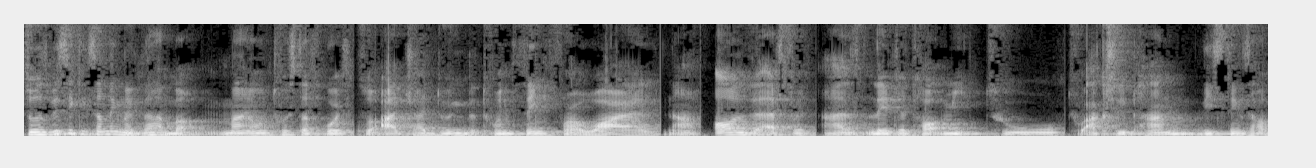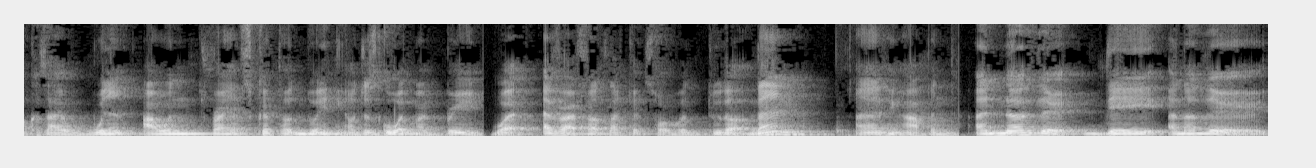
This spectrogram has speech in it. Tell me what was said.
So it's basically something like that, but my own twist, of course. So I tried doing the twin thing for a while now. All the effort has later taught me to to actually plan these things out because I wouldn't I wouldn't write a script, I wouldn't do anything. I'll just go with my brain, whatever I felt like it. So I would do that. Then another thing happened. Another day, another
